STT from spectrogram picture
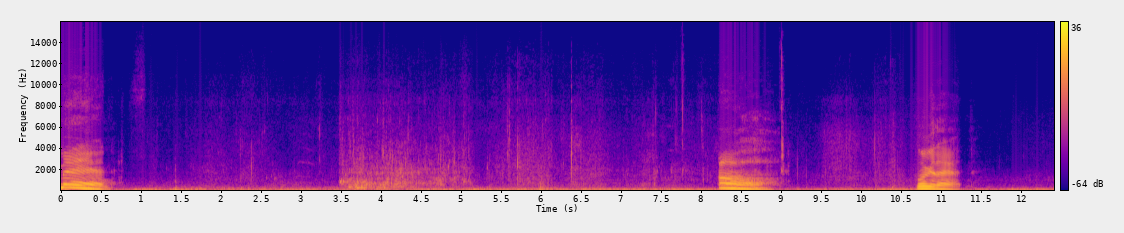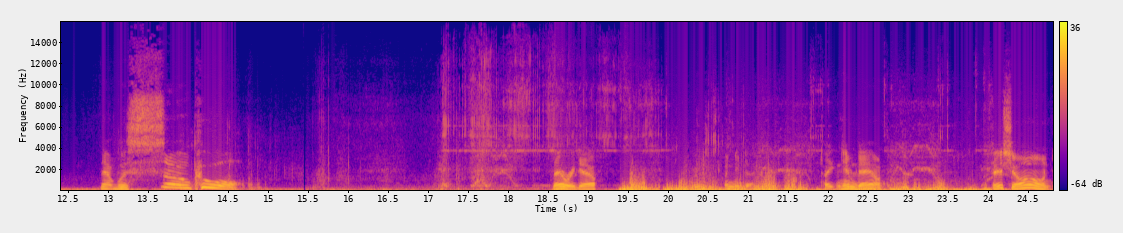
Man. Oh. Look at that. That was so cool. There we go. I need to tighten him down. Fish on.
